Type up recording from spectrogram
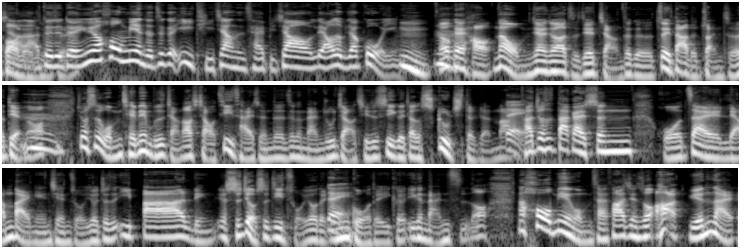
下啦。对对对，因为后面的这个议题这样子才比较聊的比较过瘾。嗯，OK，好，那我们现在就要直接讲这个最大的转折点哦，就是我们前面不是讲到小气财神的这个男主角，其实是一个叫做 Scrooge 的人嘛？对。他就是大概生活在两百年前左右，就是一八零十九世纪左右的英国的一个一个男子哦。那后。后面我们才发现说啊，原来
